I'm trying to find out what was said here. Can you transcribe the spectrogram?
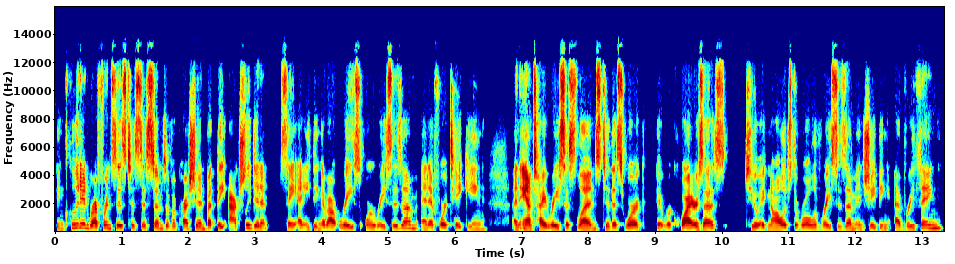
included references to systems of oppression, but they actually didn't say anything about race or racism. And if we're taking an anti racist lens to this work, it requires us to acknowledge the role of racism in shaping everything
